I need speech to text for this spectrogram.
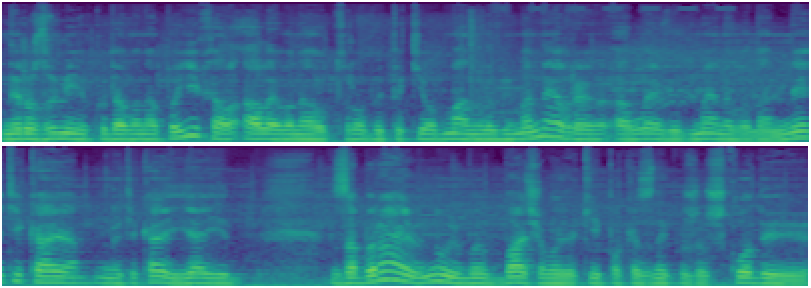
Не розумію, куди вона поїхала, але вона от робить такі обманливі маневри, але від мене вона не тікає, не тікає, я її забираю. Ну і ми бачимо, який показник уже шкоди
